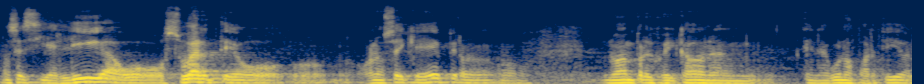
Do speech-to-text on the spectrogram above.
no sé si es liga o suerte o, no sé qué es, pero no, han perjudicado en, algunos partidos.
